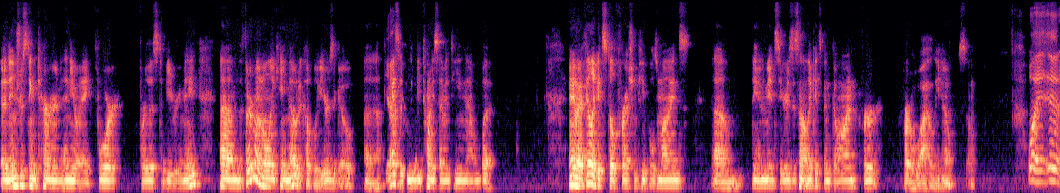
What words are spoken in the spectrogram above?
an interesting turn anyway for for this to be remade. Um, the third one only came out a couple of years ago. Uh, Yeah. I guess it may be 2017 now, but anyway, I feel like it's still fresh in people's minds. Um, the animated series, it's not like it's been gone for for a while, you know. So well eh,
